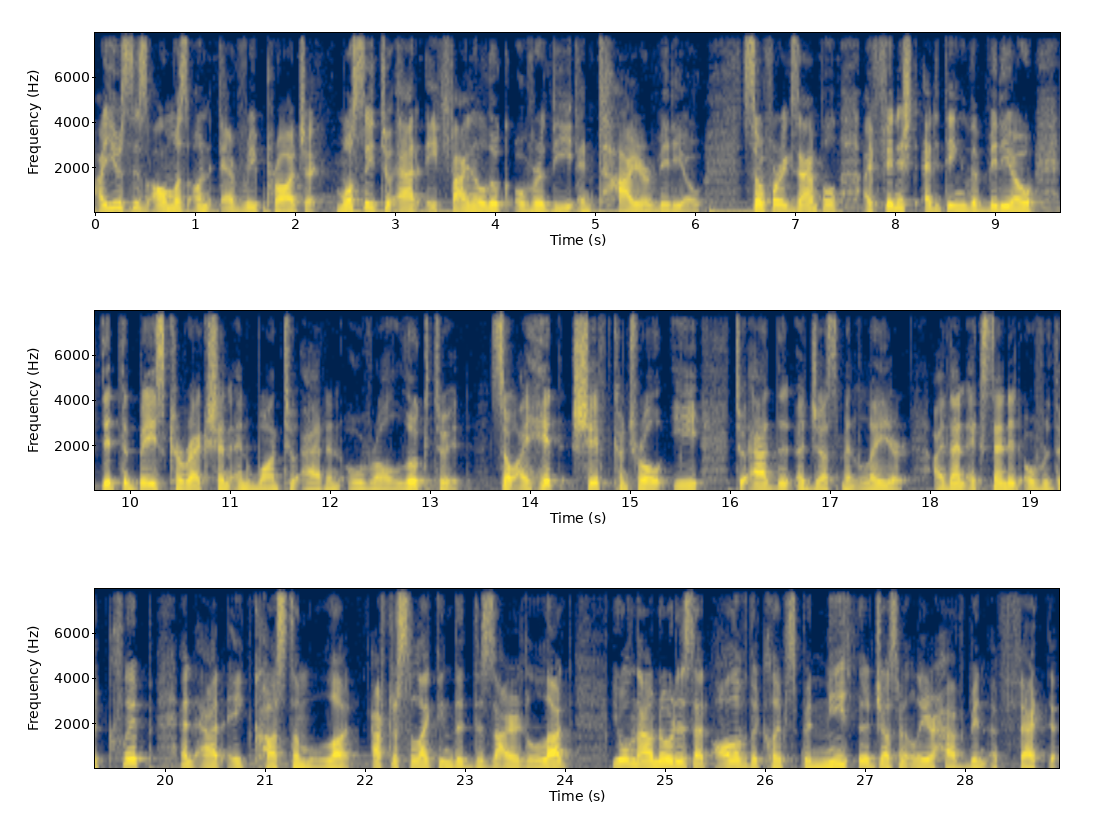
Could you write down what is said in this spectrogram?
I use this almost on every project, mostly to add a final look over the entire video. So for example, I finished editing the video, did the base correction and want to add an overall look to it. So I hit Shift Control E to add the adjustment layer. I then extend it over the clip and add a custom LUT. After selecting the desired LUT, you will now notice that all of the clips beneath the adjustment layer have been affected.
